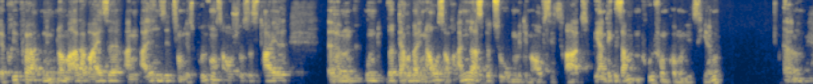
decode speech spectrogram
Der Prüfer nimmt normalerweise an allen Sitzungen des Prüfungsausschusses teil ähm, und wird darüber hinaus auch anlassbezogen mit dem Aufsichtsrat während der gesamten Prüfung kommunizieren. Ähm,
